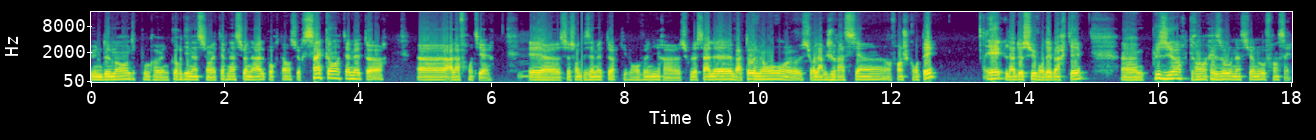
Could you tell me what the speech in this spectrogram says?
une demande pour une coordination internationale portant sur 50 émetteurs euh, à la frontière. Mm. Et euh, ce sont des émetteurs qui vont venir euh, sur le Salève, à Tonon, euh, sur l'arc jurassien, en Franche-Comté. Et là-dessus vont débarquer euh, plusieurs grands réseaux nationaux français.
